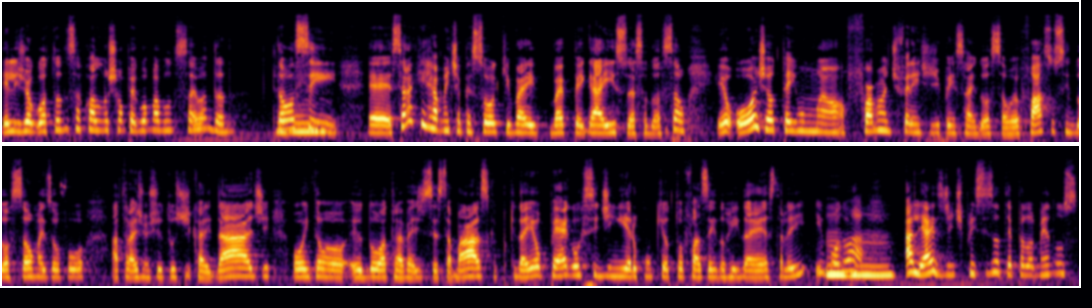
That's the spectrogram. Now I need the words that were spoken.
ele jogou toda a sacola no chão, pegou uma blusa e saiu andando. Então, Tá vendo? assim, é, será que realmente a pessoa que vai, vai pegar isso, essa doação? Eu, hoje eu tenho uma forma diferente de pensar em doação. Eu faço sim doação, mas eu vou atrás de um instituto de caridade, ou então eu, eu dou através de cesta básica, porque daí eu pego esse dinheiro com que eu estou fazendo renda extra ali e vou doar. Uhum. Aliás, a gente precisa ter pelo menos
